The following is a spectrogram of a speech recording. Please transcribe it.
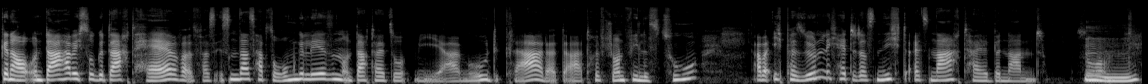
Genau, und da habe ich so gedacht, hä, was, was ist denn das? Hab so rumgelesen und dachte halt so, ja gut, klar, da, da trifft schon vieles zu. Aber ich persönlich hätte das nicht als Nachteil benannt. So. Mhm.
